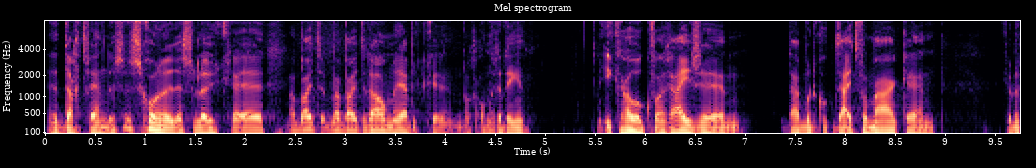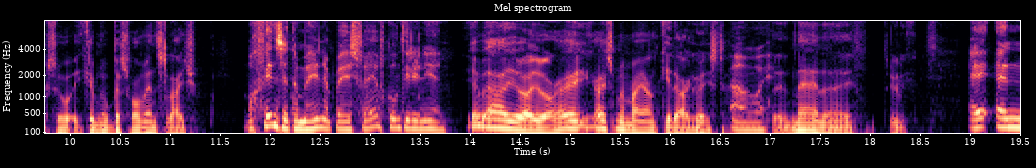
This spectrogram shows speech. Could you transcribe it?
eh eh, dartfan. Dus dat is gewoon, dat is leuk. eh. maar, buiten, maar buiten daarom heb ik eh, nog andere dingen. Ik hou ook van reizen en daar moet ik ook tijd voor maken. En ik heb nog, zo, ik heb nog best wel een wensenlijstje. Mag Vincent dan mee naar PSV of komt hij er niet in? Jawel, jawel, jawel. Hij, hij is met mij al een keer daar geweest. Oh, mooi. Eh, nee, nee, nee, natuurlijk. Hey, en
